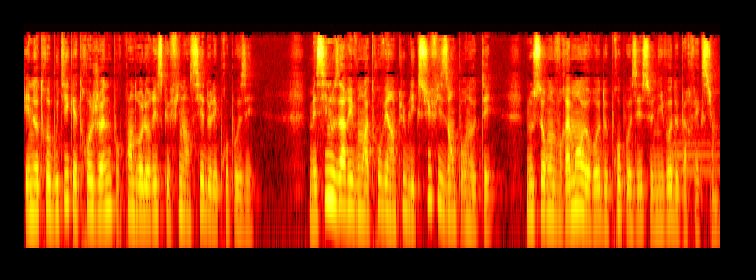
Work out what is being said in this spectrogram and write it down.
et notre boutique est trop jeune pour prendre le risque financier de les proposer. Mais si nous arrivons à trouver un public suffisant pour nos thés, nous serons vraiment heureux de proposer ce niveau de perfection.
